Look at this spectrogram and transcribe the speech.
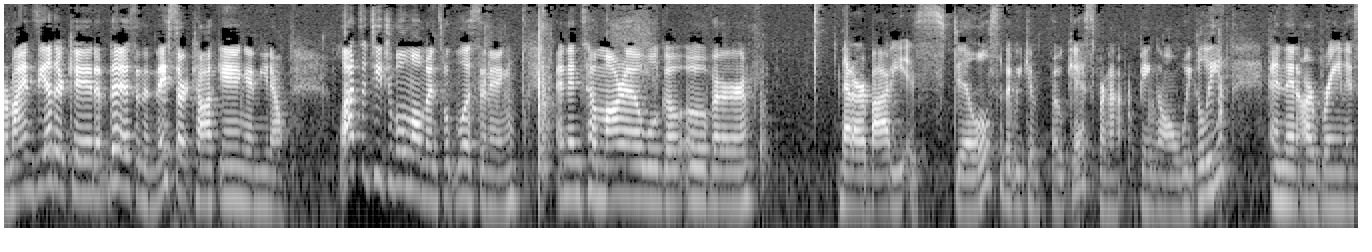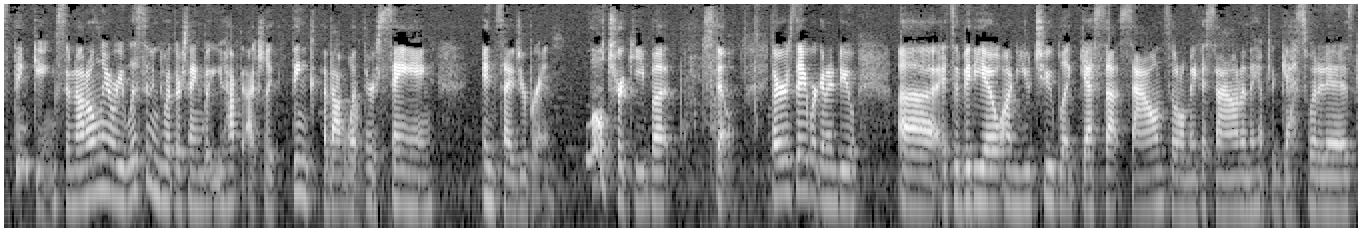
reminds the other kid of this and then they start talking and you know, lots of teachable moments with listening. And then tomorrow we'll go over that our body is still so that we can focus. We're not being all wiggly. And then our brain is thinking. So not only are we listening to what they're saying, but you have to actually think about what they're saying inside your brain. A little tricky, but still. Thursday, we're gonna do uh, it's a video on YouTube, like guess that sound. So it'll make a sound and they have to guess what it is.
